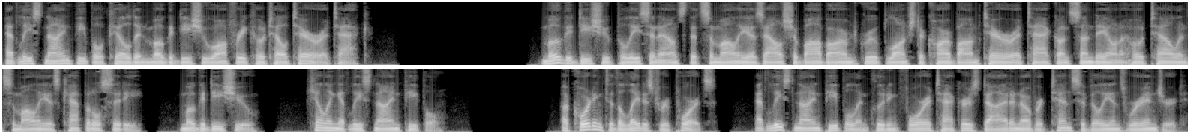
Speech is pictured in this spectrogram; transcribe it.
At least nine people killed in Mogadishu Afrique hotel terror attack. Mogadishu police announced that Somalia's Al Shabaab armed group launched a car bomb terror attack on Sunday on a hotel in Somalia's capital city, Mogadishu, killing at least nine people. According to the latest reports, at least nine people, including four attackers, died and over 10 civilians were injured.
